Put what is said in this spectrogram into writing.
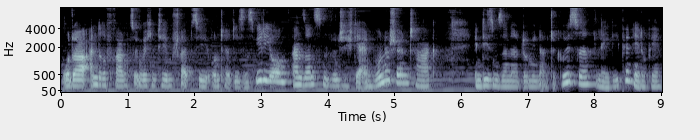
oder andere Fragen zu irgendwelchen Themen, schreib sie unter dieses Video. Ansonsten wünsche ich dir einen wunderschönen Tag. In diesem Sinne dominante Grüße, Lady Penelope.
